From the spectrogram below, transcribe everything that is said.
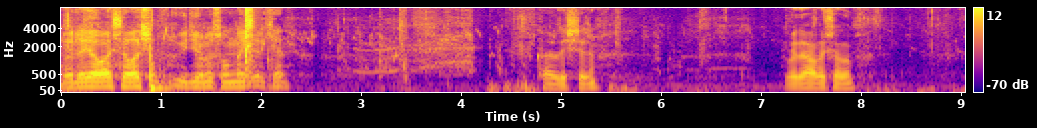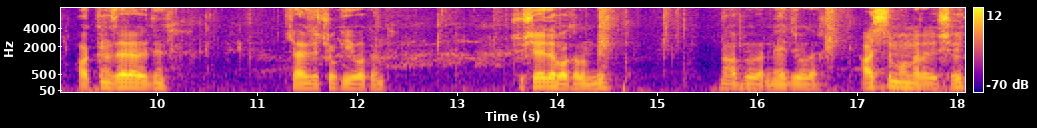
Şöyle yavaş yavaş videonun sonuna gelirken kardeşlerim vedalaşalım. Hakkınızı helal edin. Kendinize çok iyi bakın. Şu şeye de bakalım bir. Ne yapıyorlar, ne ediyorlar. Açtım onlara ışığı.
